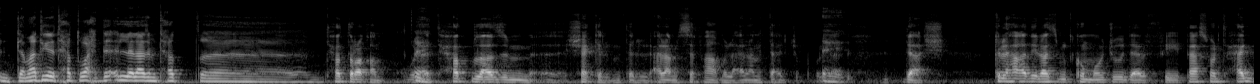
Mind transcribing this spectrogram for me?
أنت ما تقدر تحط واحدة إلا لازم تحط آه، تحط رقم ولا إيه. تحط لازم آه، شكل مثل علامة استفهام ولا علامة تعجب ولا إيه. dash كل هذه لازم تكون موجودة في password حق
